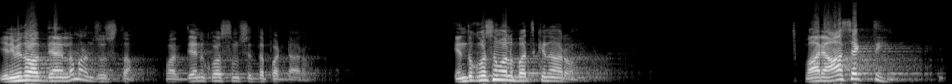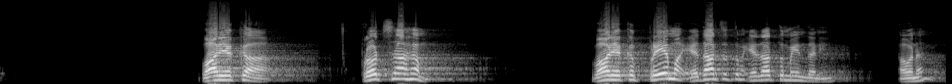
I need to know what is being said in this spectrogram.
ఎనిమిదో అధ్యాయంలో మనం చూస్తాం. వారు దేనికోసం సిద్ధపడ్డారు? ఎందుకోసం వాళ్ళు బతికినారో? వారి ఆసక్తి వారి యొక్క ప్రోత్సాహం వారి యొక్క ప్రేమ యథార్థత యథార్థమైందని అవునా?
